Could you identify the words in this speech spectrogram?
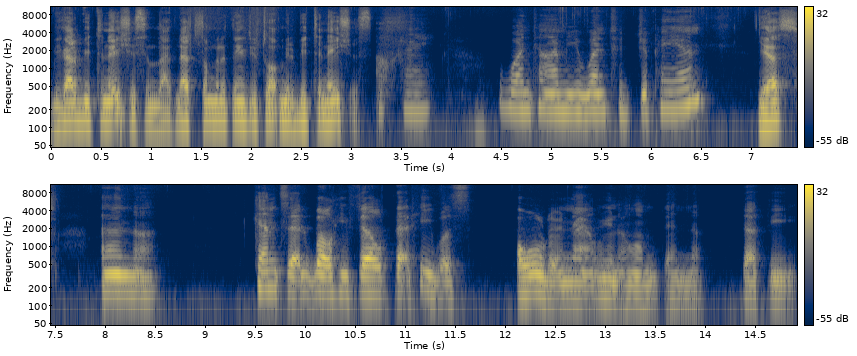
You got to be tenacious in life. That's some of the things you taught me to be tenacious. Okay. One time you went to Japan, Yes. and uh, Ken said, well, he felt that he was older now, you know, um, and uh, that the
